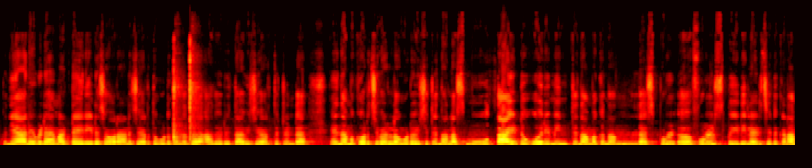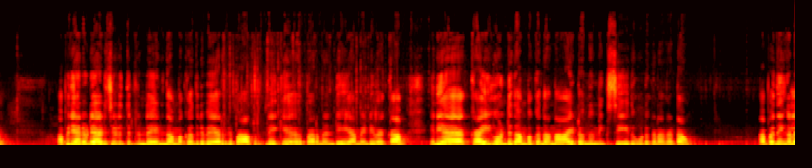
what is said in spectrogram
അപ്പം ഞാനിവിടെ മട്ടേരിയുടെ ചോറാണ് ചേർത്ത് കൊടുക്കുന്നത്. അതൊരു തവി ചേർത്തിട്ടുണ്ട്. ഇനി നമുക്ക് കുറച്ച് വെള്ളം കൂടെ ഒഴിച്ചിട്ട് നല്ല സ്മൂത്തായിട്ട് ഒരു മിനിറ്റ് നമുക്ക് നല്ല ഫുൾ ഫുൾ സ്പീഡിൽ അടിച്ചെടുക്കണം. അപ്പോൾ ഞാനിവിടെ അടിച്ചെടുത്തിട്ടുണ്ട്. ഇനി നമുക്കതിൽ വേറൊരു പാത്രത്തിലേക്ക് പെർമനന്റ് ചെയ്യാൻ വേണ്ടി വെക്കാം. ഇനി കൈകൊണ്ട് നമുക്ക് നന്നായിട്ടൊന്ന് മിക്സ് ചെയ്ത് കൊടുക്കണം കേട്ടോ. അപ്പോൾ നിങ്ങൾ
